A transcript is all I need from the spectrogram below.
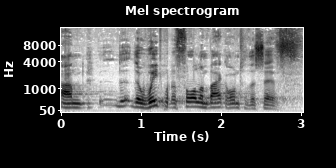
and the, the wheat would have fallen back onto the sieve.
